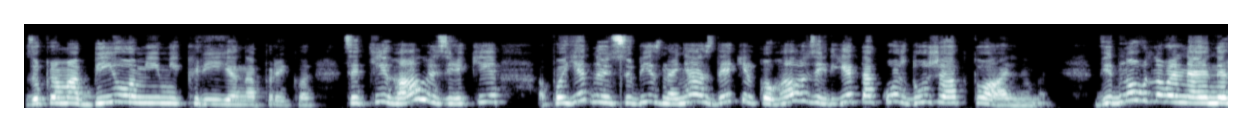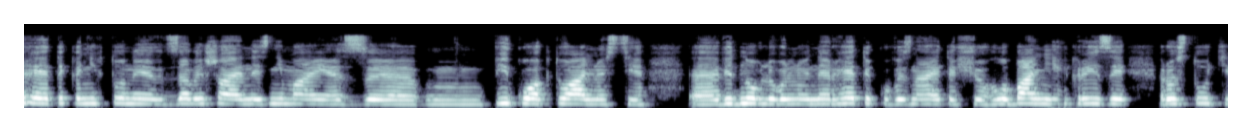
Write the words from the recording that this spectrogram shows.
зокрема біомімікрія, наприклад, це ті галузі, які поєднують собі знання з декількох галузей, є також дуже актуальними. Відновлювальна енергетика ніхто не залишає, не знімає з піку актуальності е, відновлювальну енергетику. Ви знаєте, що глобальні кризи ростуть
